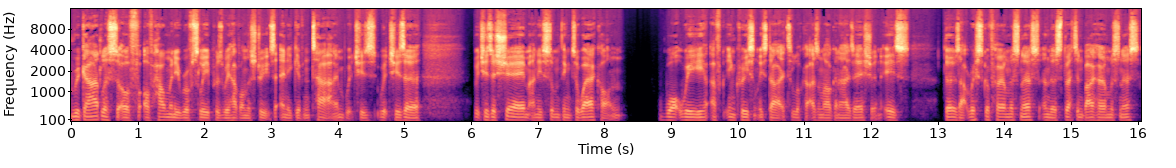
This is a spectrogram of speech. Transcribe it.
Regardless of, of how many rough sleepers we have on the streets at any given time, which is which is a which is a shame and is something to work on what we have increasingly started to look at as an organisation is those at risk of homelessness and those threatened by homelessness.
